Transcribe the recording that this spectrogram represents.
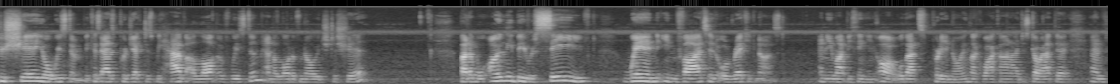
to share your wisdom because as projectors we have a lot of wisdom and a lot of knowledge to share. But it will only be received when invited or recognized. And you might be thinking oh well that's pretty annoying. Like why can't I just go out there? And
